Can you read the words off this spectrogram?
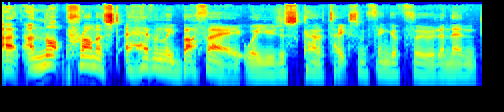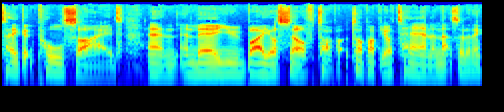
uh, are not promised a heavenly buffet where you just kind of take some finger food and then take it poolside and, and there you by yourself top, top up your tan and that sort of thing.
